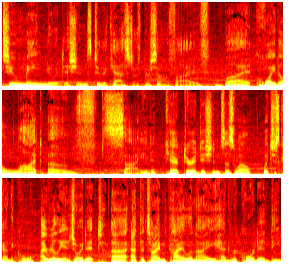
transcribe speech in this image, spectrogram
two main new additions to the cast of Persona 5, but quite a lot of side character additions as well, which is kind of cool. I really enjoyed it. Uh, at the time, Kyle and I had recorded the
